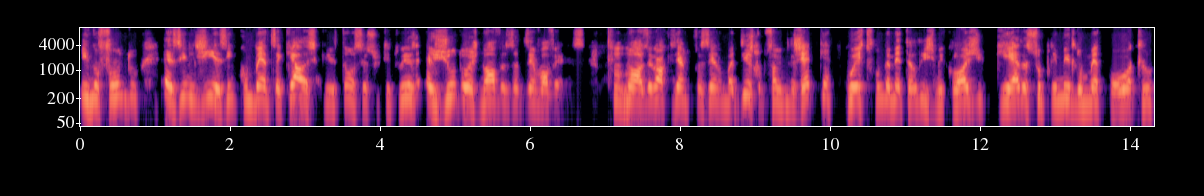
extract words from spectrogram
e, no fundo, as energias incumbentes, aquelas que estão a ser substituídas, ajudam as novas a desenvolverem-se. Uhum. Nós agora quisemos fazer uma disrupção energética com este fundamentalismo ecológico que era suprimir de um momento para o outro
